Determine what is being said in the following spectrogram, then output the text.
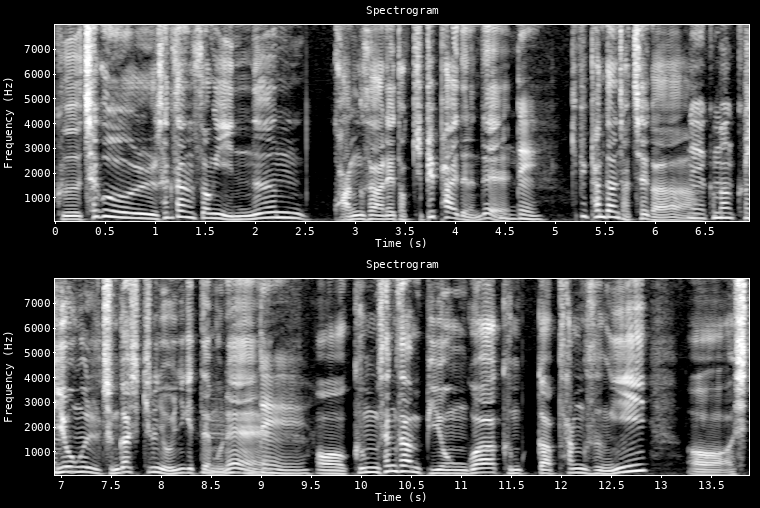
그 채굴 생산성이 있는 광산에 더 깊이 파야 되는데 네. 깊이 판다는 자체가 네, 비용을 증가시키는 요인이기 때문에 음, 네. 어, 금 생산 비용과 금값 상승이 어, 시-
